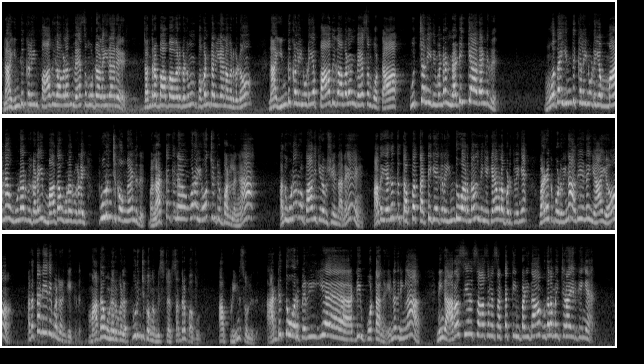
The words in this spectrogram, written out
நான் இந்துக்களின் பாதுகாவலன் வேஷம் போட்டு அலைகிறாரு சந்திரபாபு அவர்களும் பவன் கல்யாண் அவர்களும் நான் இந்துக்களினுடைய பாதுகாவலன் வேஷம் போட்டா உச்ச நீதிமன்றம் நடிக்காதன்னுது. முத இந்துக்களினுடைய மன உணர்வுகளை மத உணர்வுகளை புரிஞ்சுக்கோங்கன்னுது. லட்டத்தின பூரா யோசிச்சுட்டு இருப்பான்லங்க. அது உணர்வை பாதிக்கிற விஷயம் தானே? அதை எதிர்த்து தப்ப தட்டி கேட்கிற இந்துவா இருந்தாலும் நீங்க கேவலப்படுத்துவீங்க வழக்கு போடுவீங்கன்னா அது என்ன நியாயம்? அதைத்தான் நீதிமன்றம் கேக்குது. மத உணர்வுகளை புரிஞ்சுக்கோங்க மிஸ்டர் சந்திரபாபு அப்படின்னு சொல்லுது. அடுத்து ஒரு பெரிய அடி போட்டாங்க. என்ன தெரியுங்களா? நீங்க அரசியல் சாசன சட்டத்தின் படிதான் முதலமைச்சரா இருக்கீங்க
